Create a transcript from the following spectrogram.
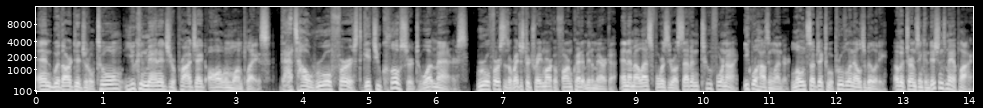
And with our digital tool, you can manage your project all in one place. That's how Rural First gets you closer to what matters. Rural First is a registered trademark of Farm Credit Mid America, NMLS 407249, Equal Housing Lender, loan subject to approval and eligibility. Other terms and conditions may apply.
